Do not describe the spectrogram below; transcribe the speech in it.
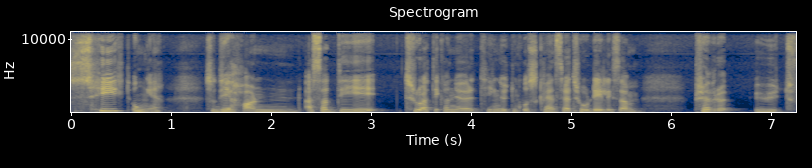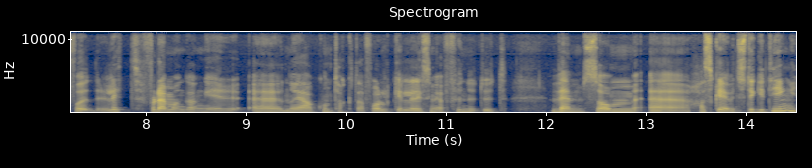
sykt unge. Så de har Altså, de tror at de kan gjøre ting uten konsekvenser. Jeg tror de liksom prøver å utfordre litt. For det er mange ganger eh, når jeg har kontakta folk, eller liksom vi har funnet ut hvem som eh, har skrevet stygge ting,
